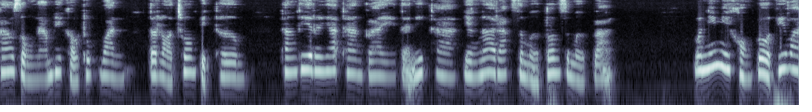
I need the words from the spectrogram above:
ข้าวส่งน้ำให้เขาทุกวัน ตลอดช่วงปิดเทอม ทั้งที่ระยะทางไกล แต่นิทายังน่ารักเสมอต้นเสมอปลาย วันนี้มีของโปรดพี่วา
